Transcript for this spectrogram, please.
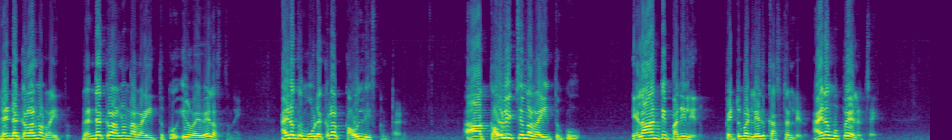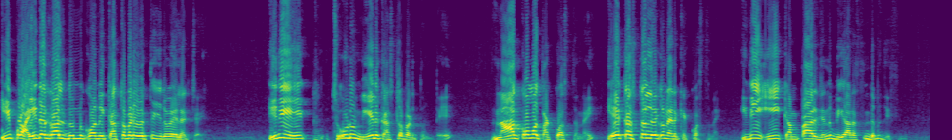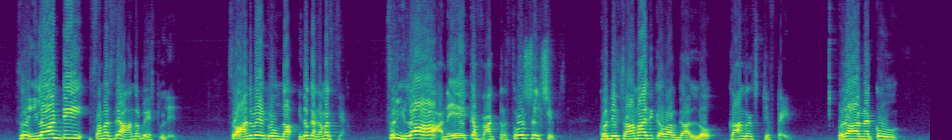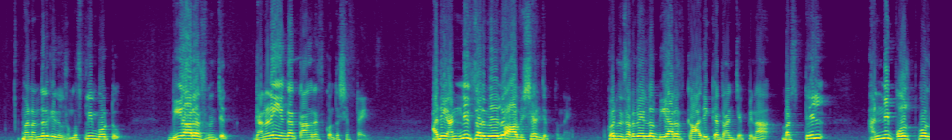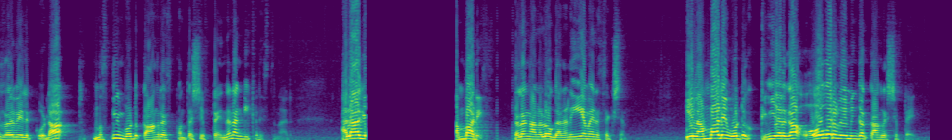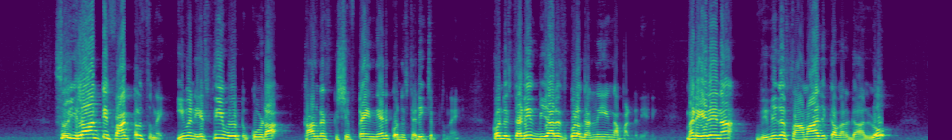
రెండు ఎకరాలను రైతు రెండు ఎకరాలను ఉన్న రైతుకు ఇరవై వేలు వస్తున్నాయి. ఆయన ఒక మూడు ఎకరాలు కౌలు తీసుకుంటాడు. ఆ కౌలు ఇచ్చిన రైతుకు ఎలాంటి పని లేదు. పెట్టుబడి లేదు కష్టం లేదు. ఆయనకు ముప్పై వేలు వచ్చాయి. ఇప్పుడు ఐదు ఎకరాలు దున్నుకొని కష్టపడే వ్యక్తి ఇరవై వేలు వచ్చాయి. ఇది చూడు నేను కష్టపడుతుంటే నాకేమో తక్కువ వస్తున్నాయి ఏ కష్టం లేకుండా ఆయనకు ఎక్కువ వస్తున్నాయి ఇది ఈ కంపారిజన్ బీఆర్ఎస్ని దెబ్బతీసింది. సో ఇలాంటి సమస్య ఆంధ్రప్రదేశ్లో లేదు. సో ఆంధ్రప్రదేశ్లో ఉందా? ఇదొక సమస్య. సో ఇలా అనేక ఫ్యాక్టర్స్ సోషల్ షిఫ్ట్స్ కొన్ని సామాజిక వర్గాల్లో కాంగ్రెస్ షిఫ్ట్ అయింది. ఉదాహరణకు మనందరికీ తెలుసు ముస్లిం ఓటు బీఆర్ఎస్ నుంచి గణనీయంగా కాంగ్రెస్ కొంత షిఫ్ట్ అయింది. అది అన్ని సర్వేలు ఆ విషయం చెప్తున్నాయి. కొన్ని సర్వేల్లో బీఆర్ఎస్ ఆధిక్యత అని చెప్పినా బట్ స్టిల్ అన్ని పోస్ట్ పోల్ సర్వేలకు కూడా ముస్లిం ఓటు కాంగ్రెస్ కొంత షిఫ్ట్ అయిందని అంగీకరిస్తున్నారు. అలాగే లంబాడీ తెలంగాణలో గణనీయమైన సెక్షన్. ఈ లంబాడీ ఓటు క్లియర్గా ఓవర్ వేమింగ్గా కాంగ్రెస్ షిఫ్ట్ అయింది. సో ఇలాంటి ఫ్యాక్టర్స్ ఉన్నాయి. ఈవెన్ ఎస్సీ ఓటు కూడా కాంగ్రెస్కి షిఫ్ట్ అయింది అని కొన్ని స్టడీ చెప్తున్నాయి. కొన్ని స్టడీస్ బీఆర్ఎస్ కూడా గణనీయంగా పడ్డది అని. మరి ఏదైనా వివిధ సామాజిక వర్గాల్లో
